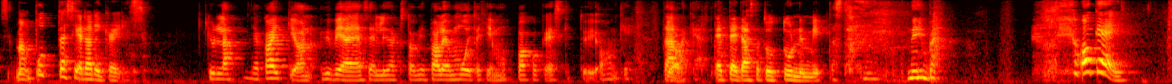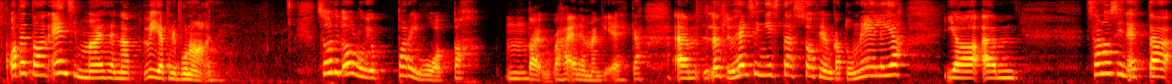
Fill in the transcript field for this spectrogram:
sitten meillä on Puttes ja Daddy Greens. Kyllä, ja kaikki on hyviä ja sen lisäksi toki paljon muitakin, mutta pakko keskittyä johonkin tällä Joo, kertaa. Ettei tästä tule tunnin mittaista. Niinpä. Okei, otetaan ensimmäisenä Via Tribunale. Se on nyt ollut jo pari vuotta, mm. tai vähän enemmänkin ehkä. Äm, löytyy Helsingistä, Sofian katu 4. Ja äm, sanoisin, että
